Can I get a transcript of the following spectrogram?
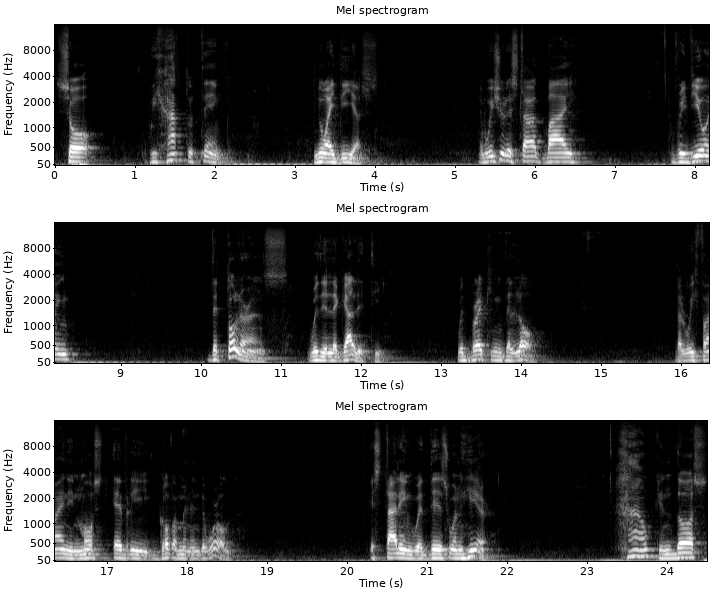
So we have to think new ideas. And we should start by reviewing the tolerance with illegality, with breaking the law that we find in most every government in the world, starting with this one here. how can those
